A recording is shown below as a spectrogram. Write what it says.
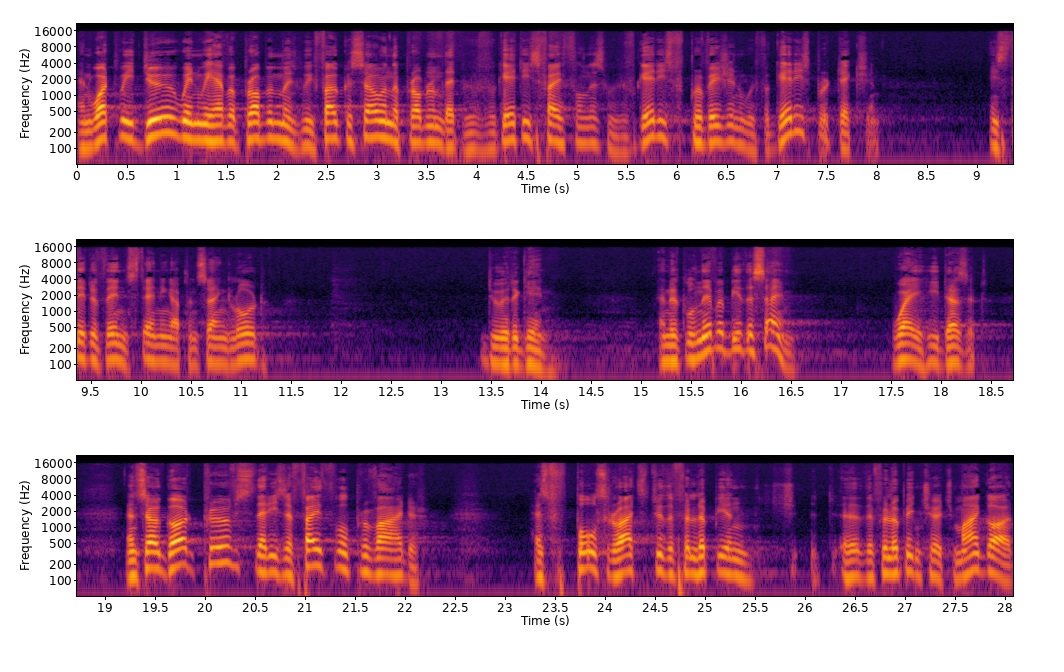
And what we do when we have a problem is we focus so on the problem that we forget His faithfulness, we forget His provision, we forget His protection, instead of then standing up and saying, Lord, do it again. And it will never be the same way He does it. And so God proves that He's a faithful provider. As Paul writes to the Philippian, uh, the Philippian church, My God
